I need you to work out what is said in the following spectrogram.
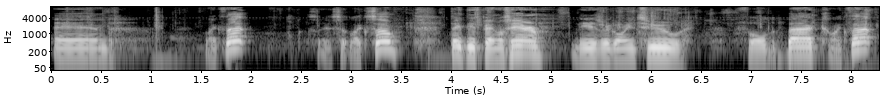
And like that. So sit like so. Take these panels here. These are going to fold back like that.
